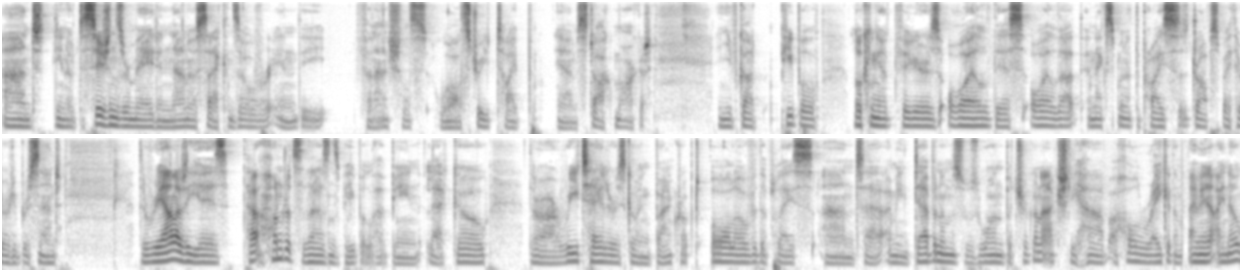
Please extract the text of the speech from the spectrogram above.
And, you know, decisions are made in nanoseconds over in the financial Wall Street type um, stock market. And you've got people looking at figures, oil this, oil that, and next minute the price drops by 30%. The reality is that hundreds of thousands of people have been let go. There are retailers going bankrupt all over the place. And uh, I mean, Debenhams was one, but you're going to actually have a whole rake of them. I mean, I know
